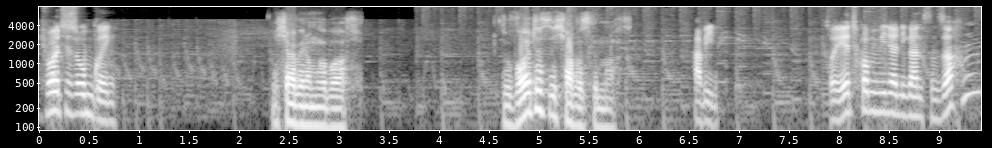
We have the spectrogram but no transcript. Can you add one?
Ich wollte es umbringen. Ich habe ihn umgebracht. Du wolltest, ich habe es gemacht. Hab ihn. So, jetzt kommen wieder die ganzen Sachen.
